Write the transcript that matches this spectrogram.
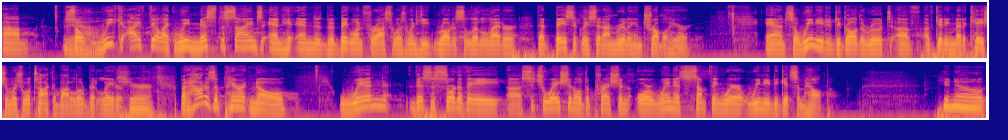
Um, so Yeah. we, I feel like we missed the signs, and and the big one for us was when he wrote us a little letter that basically said, "I'm really in trouble here." And so we needed to go the route of, of getting medication, which we'll talk about a little bit later. Sure. But how does a parent know when this is sort of a uh, situational depression or when it's something where we need to get some help? You know,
